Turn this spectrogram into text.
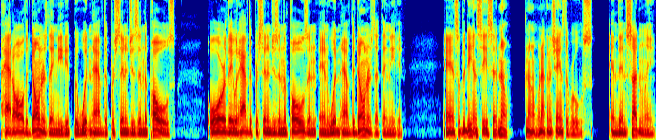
had all the donors they needed, but wouldn't have the percentages in the polls, or they would have the percentages in the polls and, and wouldn't have the donors that they needed. And so the DNC said, no, no, we're not going to change the rules. And then suddenly,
